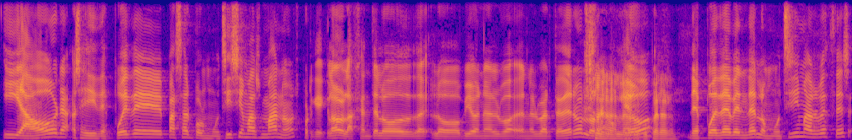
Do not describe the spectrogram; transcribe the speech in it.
Y ahora, o sea, y después de pasar por muchísimas manos, porque claro, la gente lo, vio en el, en el, vertedero, lo recogió, después de venderlo muchísimas veces,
